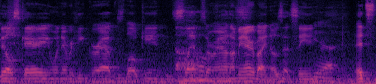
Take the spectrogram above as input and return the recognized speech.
feels scary whenever he grabs Loki and slams Oh, around. I mean, everybody knows that scene. Yeah. It's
